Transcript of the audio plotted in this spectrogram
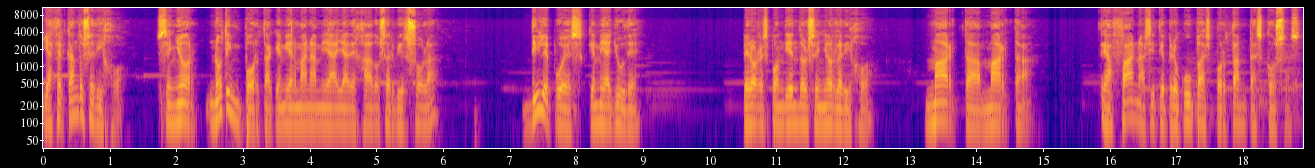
y acercándose dijo, Señor, ¿no te importa que mi hermana me haya dejado servir sola? Dile pues que me ayude. Pero respondiendo el Señor le dijo, Marta, Marta, te afanas y te preocupas por tantas cosas,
